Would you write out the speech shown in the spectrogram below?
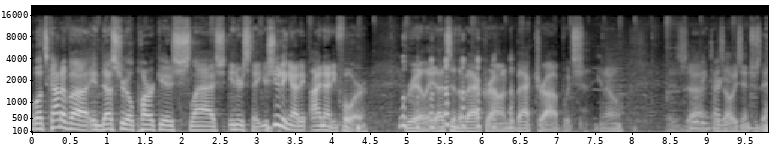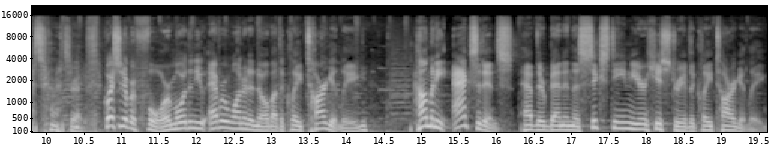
Well, it's kind of uh, industrial parkish slash interstate. You're shooting at I ninety four, really. That's in the background, the backdrop, which you know is, uh, is always interesting. That's, that's right. Question number four: More than you ever wanted to know about the Clay Target League. How many accidents have there been in the 16 year history of the Clay Target League?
